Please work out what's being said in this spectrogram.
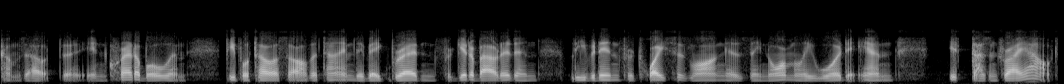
comes out uh, incredible and people tell us all the time they bake bread and forget about it and leave it in for twice as long as they normally would and it doesn't dry out.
